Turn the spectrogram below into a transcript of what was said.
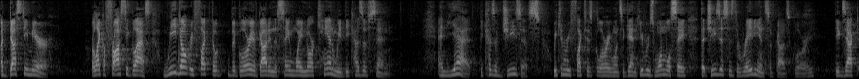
a dusty mirror or like a frosty glass, we don't reflect the, the glory of God in the same way, nor can we because of sin. And yet, because of Jesus, we can reflect his glory once again. Hebrews 1 will say that Jesus is the radiance of God's glory, the exact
